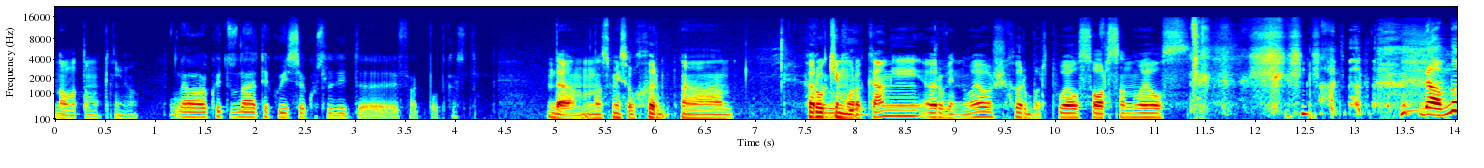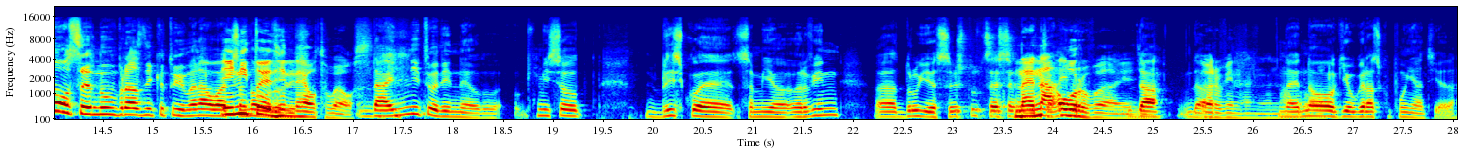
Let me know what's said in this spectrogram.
Новата му книга. А, които знаете кои са, ако следите факт подкаст. Да, на смисъл Хър... а, Харуки Харуки. Мураками,Ървин Уелш, Хърбърт Уелс, Орсън Уелс. Да, много са еднообразни като имена, обаче и нито един не е от Уелс. Да, и нито един не е от... В смисъл, близко е самияЪрвин, а, другия също, са На една урва е един. Да, да.Ървин е на една На едно урва. географско понятие, да.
